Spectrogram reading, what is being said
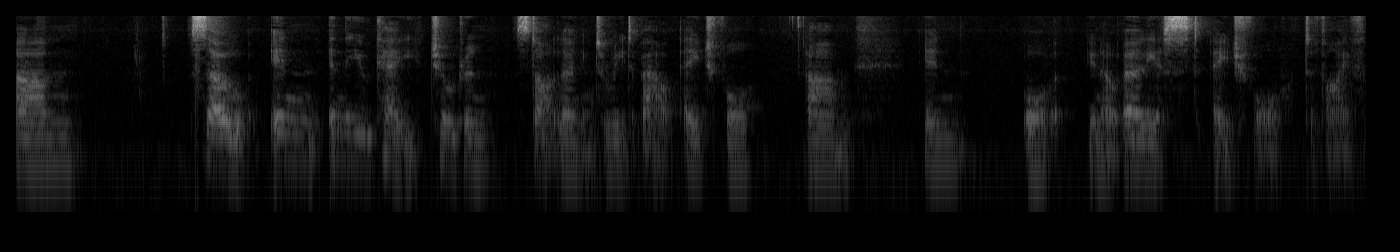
Um, so in, in the UK, children start learning to read about age four um, in, or, you know, earliest age four to five.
